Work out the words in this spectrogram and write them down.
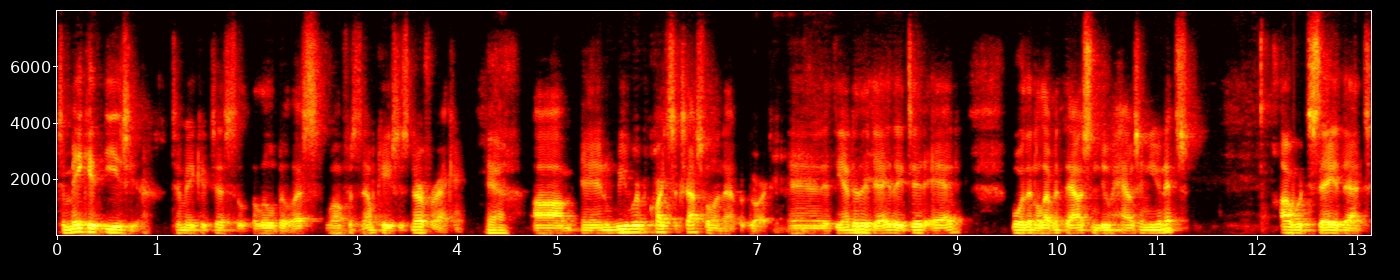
to make it easier, to make it just a little bit less. Well, for some cases, nerve wracking. Yeah. Um, and we were quite successful in that regard. And at the end of the day, they did add more than 11,000 new housing units. I would say that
